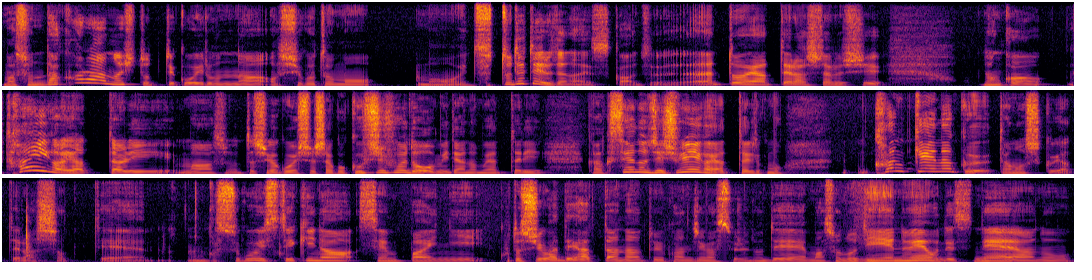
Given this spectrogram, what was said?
まあ、そのだからあの人ってこういろんなお仕事ももうずっと出てるじゃないですか。ずっとやってらっしゃるしなんか大河やったり、まあ、その私がご一緒した極主不動みたいなのもやったり学生の自主映画やったりとかも関係なく楽しくやってらっしゃってなんかすごい素敵な先輩に今年は出会ったなという感じがするので、まあ、その DNA をですねあの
